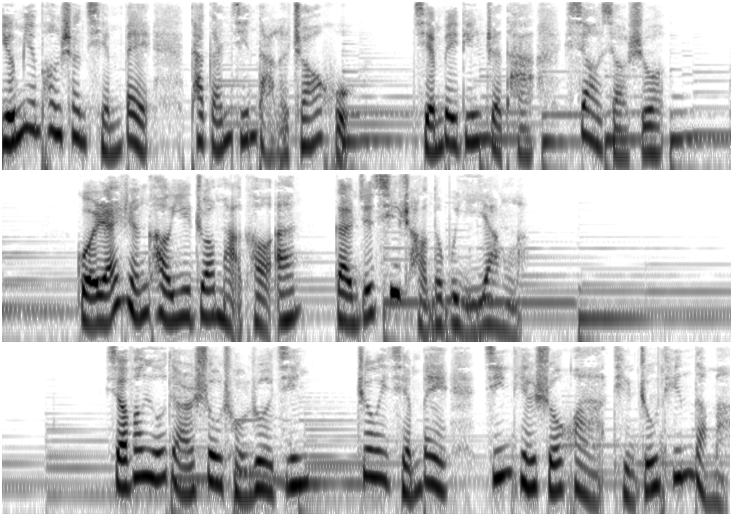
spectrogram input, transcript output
迎面碰上前辈，他赶紧打了招呼。前辈盯着他，笑笑说：“果然人靠衣装，马靠鞍，感觉气场都不一样了。”小芳有点受宠若惊，这位前辈今天说话挺中听的嘛。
